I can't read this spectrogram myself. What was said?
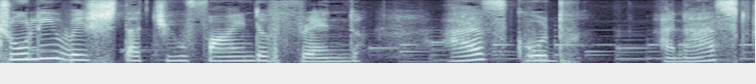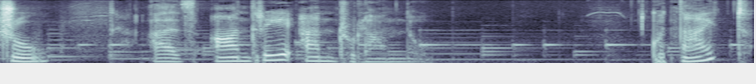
truly wish that you find a friend as good and as true as Andre and Rolando. Good night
